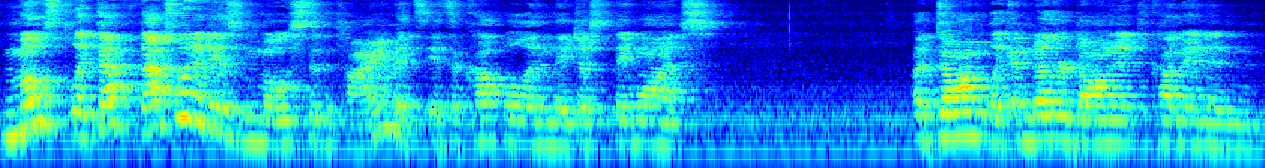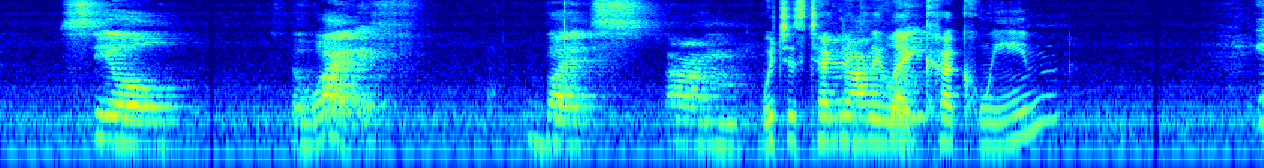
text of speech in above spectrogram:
most like that. That's what it is most of the time. It's it's a couple, and they just they want a dom like another dominant to come in and steal the wife, but um, Which is technically like quite- queen. it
